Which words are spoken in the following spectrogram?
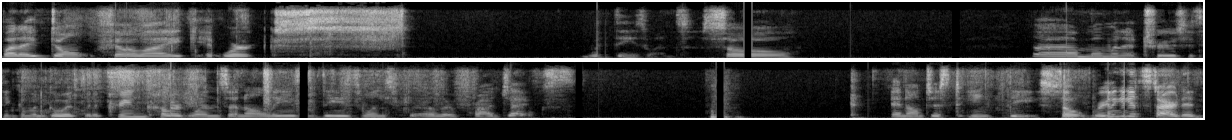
But I don't feel like it works with these ones. So uh, moment of truth. I think I'm going to go with the cream colored ones and I'll leave these ones for other projects. And I'll just ink these. So we're going to get started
